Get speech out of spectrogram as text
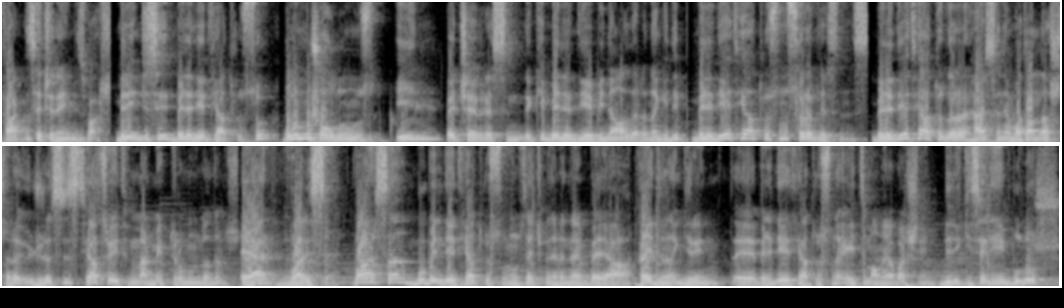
farklı seçeneğimiz var. Birincisi belediye tiyatrosu. Bulunmuş olduğunuz il ve çevresindeki belediye binalarına gidip belediye tiyatrosunu sorabilirsiniz. Belediye tiyatroları her sene vatandaşlara ücretsiz tiyatro eğitimi vermek durumundadır. Eğer var ise. Varsa bu belediye tiyatrosunun seçmelerine veya kaydına girin. E, belediye tiyatrosuna eğitim almaya başlayın. 1-2 seneyi bulur.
